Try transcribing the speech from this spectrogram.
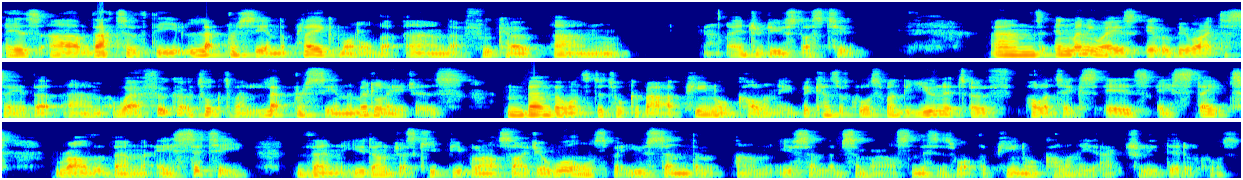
is uh, that of the leprosy and the plague model that, um, that Foucault um, introduced us to. And in many ways, it would be right to say that um, where Foucault talked about leprosy in the Middle Ages, Mbembe wants to talk about a penal colony, because of course, when the unit of politics is a state rather than a city, then you don't just keep people outside your walls, but you send them um, you send them somewhere else. And this is what the penal colony actually did, of course.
